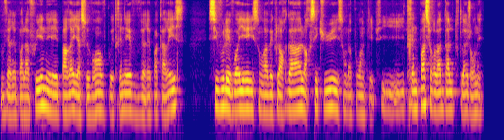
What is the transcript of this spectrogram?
vous verrez pas la fouine. Et pareil, à Sevran, vous pouvez traîner, vous verrez pas Caris. Si vous les voyez, ils sont avec leur gars, leur sécu, et ils sont là pour un clip. Ils, ne traînent pas sur la dalle toute la journée.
